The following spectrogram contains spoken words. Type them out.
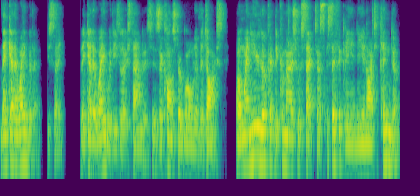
they get away with it, you see. They get away with these low standards. It's a constant roll of the dice. And when you look at the commercial sector, specifically in the United Kingdom,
